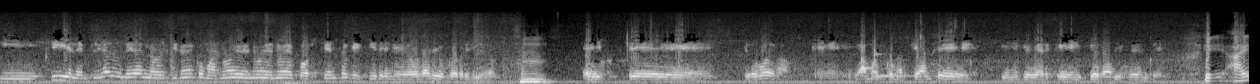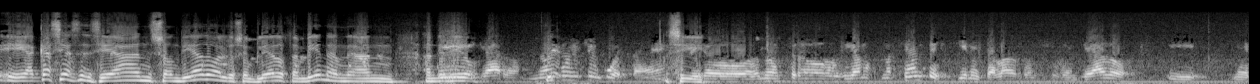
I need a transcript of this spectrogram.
Y sí, el empleado le da el 99,999% que quiere horario corrido. Mm. Este, pero bueno, eh, digamos, el comerciante tiene que ver que, en qué horarios vende. Eh, eh, acá se, hacen- se han sondeado a los empleados también, han, han, han Sí, tenido... claro, no Sí. hemos hecho encuesta, ¿eh? Sí. pero nuestros, digamos, comerciantes tienen charlado con sus empleados y me-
